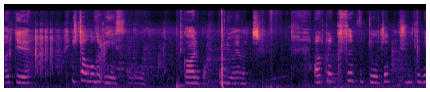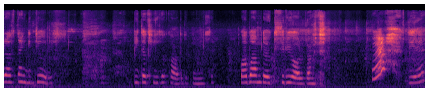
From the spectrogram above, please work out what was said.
Hadi. İnşallah olur. Yes. oluyor. Galiba. Oluyor evet. Arkadaşlar kısa bir video olacak. Çünkü birazdan gidiyoruz. Bir dakika kaldı gitmemize. Babam da öksürüyor oradan. diye.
